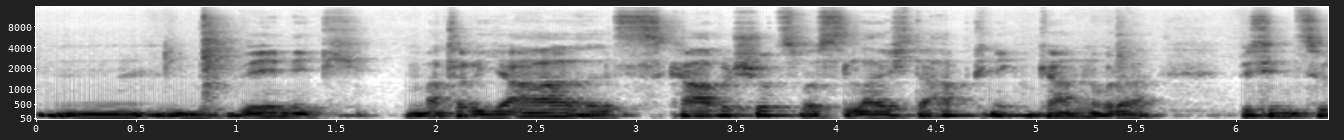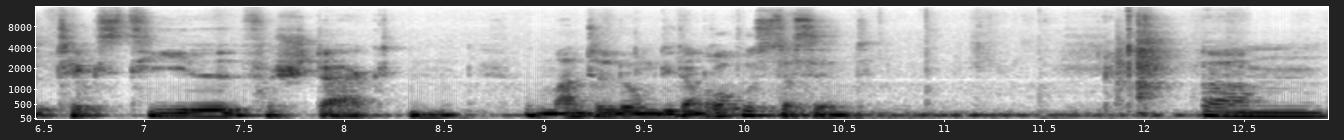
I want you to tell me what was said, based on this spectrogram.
mit wenig Material als Kabelschutz, was leichter abknicken kann oder bis hin zu textil verstärkten Ummantelungen, die dann robuster sind. Ähm,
